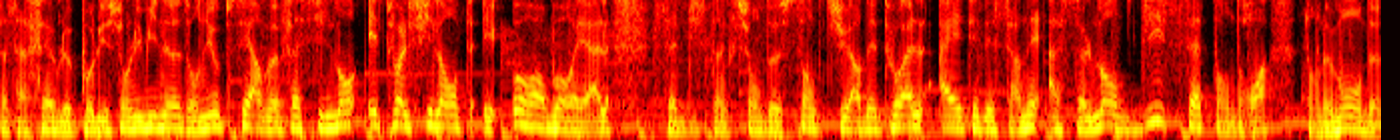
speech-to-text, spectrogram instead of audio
À sa faible pollution lumineuse, on y observe facilement étoiles filantes et aurores boréales. Cette distinction de sanctuaire d'étoiles a été décernée à seulement 17 endroits dans le monde.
